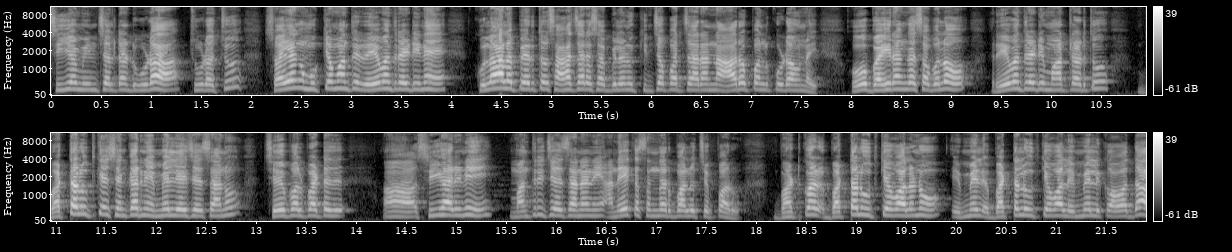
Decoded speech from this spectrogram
సీఎం ఇన్సల్టెంట్ కూడా చూడొచ్చు. స్వయంగా ముఖ్యమంత్రి రేవంత్ రెడ్డినే కులాల పేరుతో సహచర సభ్యులను కించపరిచారన్న ఆరోపణలు కూడా ఉన్నాయి. ఓ బహిరంగ సభలో రేవంత్ రెడ్డి మాట్లాడుతూ బట్టలు ఉతికే శంకర్ని ఎమ్మెల్యే చేశాను చేపలు పట్టే శ్రీహరిని మంత్రి చేశానని అనేక సందర్భాలు చెప్పారు. బట్క బట్టలు ఉతికే వాళ్ళను ఎమ్మెల్యే బట్టలు ఉతికే వాళ్ళు ఎమ్మెల్యే కావద్దా?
